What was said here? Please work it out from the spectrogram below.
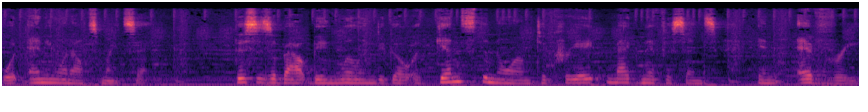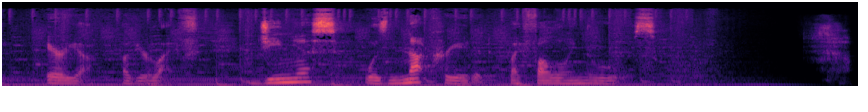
what anyone else might say. This is about being willing to go against the norm to create magnificence in every area of your life. Genius was not created by following the rules.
